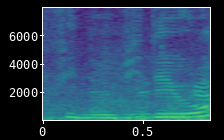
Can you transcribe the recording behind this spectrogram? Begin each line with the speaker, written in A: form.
A: fait une vidéo.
